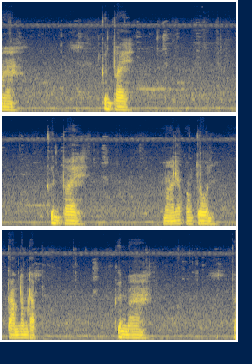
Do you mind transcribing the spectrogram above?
มา ขึ้นไป ขึ้นไป มาแล้วกองโจร ตามลำดับ ขึ้นมา ไป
